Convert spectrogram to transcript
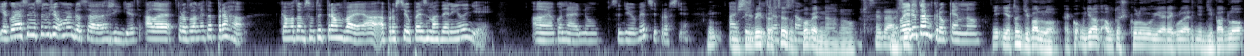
jako já si myslím, že umím docela řídit, ale problém je ta Praha. Kam tam jsou ty tramvaje a, a prostě úplně zmatený lidi. A jako najednou se dějou věci prostě. No, A musíš být prostě zodpovědná, no. Přesně tak. Musíš- Pojedu tam krokem, no. Je je to divadlo. Jako udělat autoškolu je regulérně divadlo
